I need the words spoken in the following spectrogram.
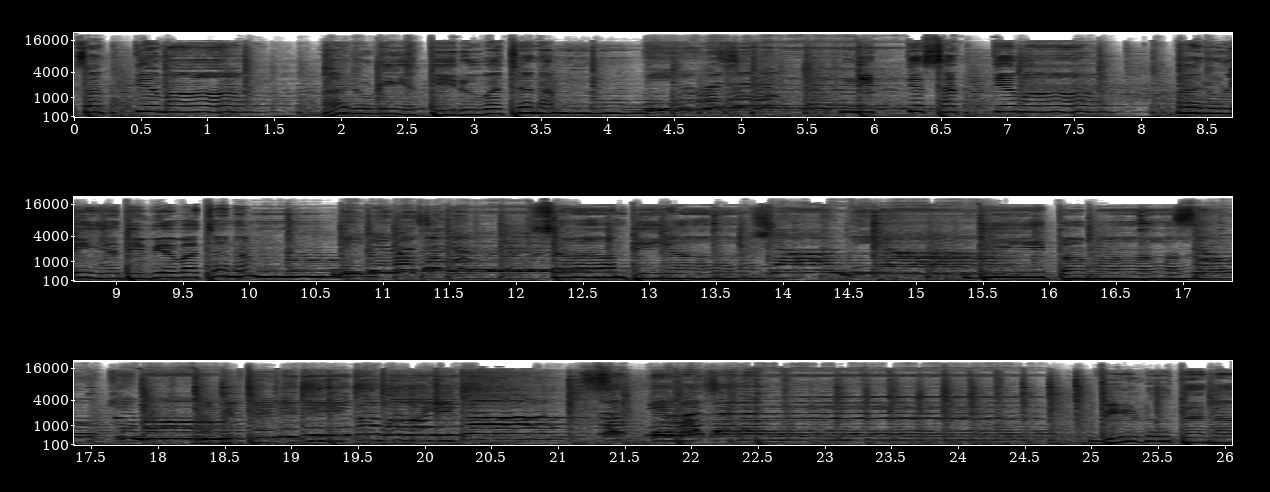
സത്യം സത്യമായി അരുളിയ തിരുവചനം. നിത്യസത്യമായി അരുളിയ ദിവ്യവചനം. ശാന്തിയാ ദീപമാ വിടുതലാ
